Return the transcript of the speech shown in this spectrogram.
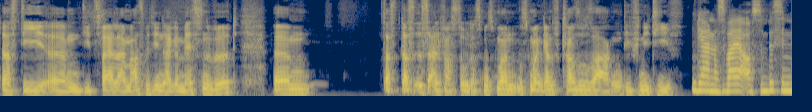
dass die, ähm, die zweierlei Maß, mit denen da gemessen wird, ähm, das, das ist einfach so. Das muss man, muss man ganz klar so sagen, definitiv. Ja, und das war ja auch so ein bisschen,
